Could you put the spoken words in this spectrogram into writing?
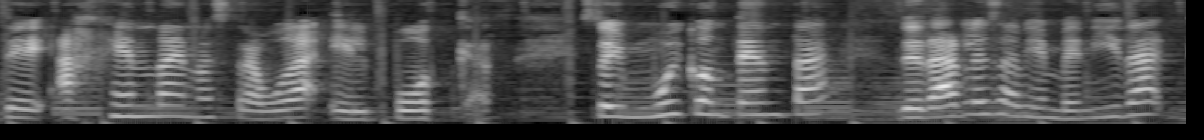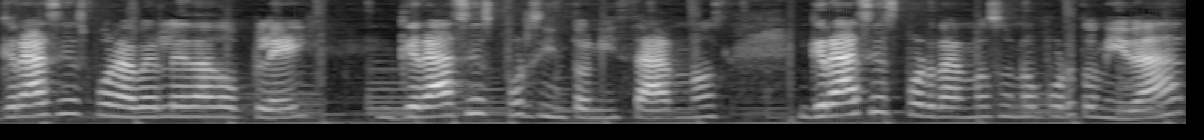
de Agenda de nuestra boda, el podcast. Estoy muy contenta de darles la bienvenida. Gracias por haberle dado play. Gracias por sintonizarnos. Gracias por darnos una oportunidad.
